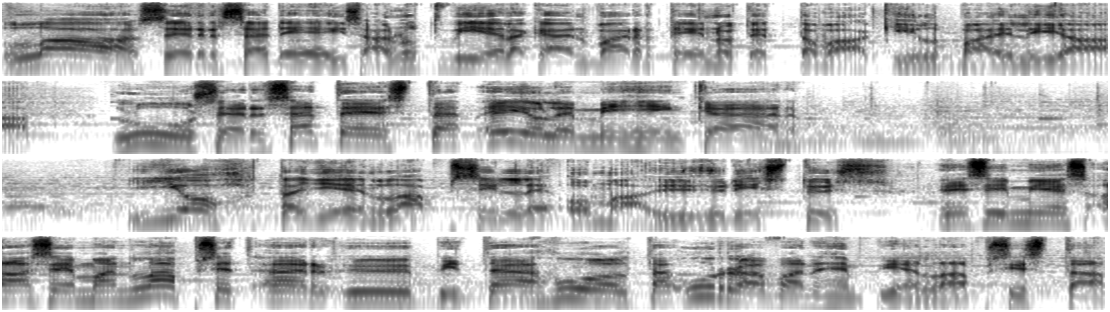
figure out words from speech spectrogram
Lasersäde ei saanut vieläkään varteen otettavaa kilpailijaa. Loser-säteestä ei ole mihinkään. Johtajien lapsille oma yhdistys. Esimiesaseman lapset ry pitää huolta uravanhempien lapsista.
